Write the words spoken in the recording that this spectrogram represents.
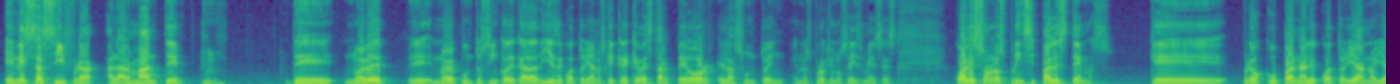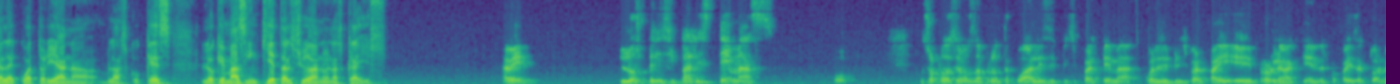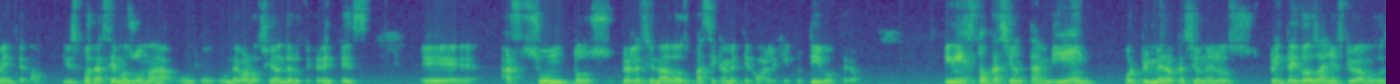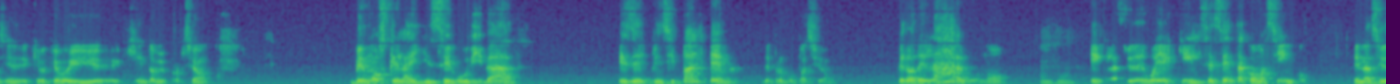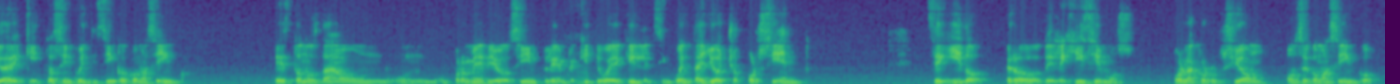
En esa cifra alarmante, de 9.5 eh, de cada 10 ecuatorianos que cree que va a estar peor el asunto en, los próximos seis meses. ¿Cuáles son los principales temas que preocupan al ecuatoriano y a la ecuatoriana, Blasco? ¿Qué es lo que más inquieta al ciudadano en las calles? A ver, los principales temas, nosotros hacemos una pregunta, ¿cuál es el principal tema, cuál es el principal eh, problema que tiene nuestro país actualmente? ¿no? Y después hacemos una, una evaluación de los diferentes eh, asuntos relacionados básicamente con el Ejecutivo, pero en esta ocasión también, por primera ocasión en los 32 años que, vamos haciendo, que, que voy ejerciendo eh, mi profesión, vemos que la inseguridad es el principal tema de preocupación, pero de largo, ¿no? En la ciudad de Guayaquil 60,5, en la ciudad de Quito 55,5 esto nos da un, promedio simple en Quito y Guayaquil del 58%, seguido, pero de lejísimos, por la corrupción 11,5%,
